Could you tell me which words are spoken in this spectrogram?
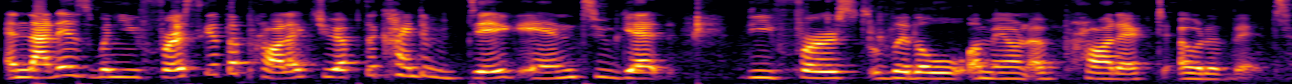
and that is when you first get the product you have to kind of dig in to get the first little amount of product out of it.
